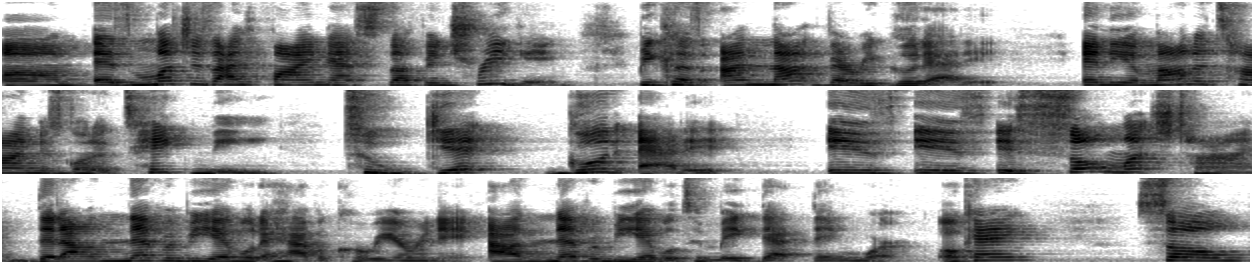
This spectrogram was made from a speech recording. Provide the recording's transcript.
um, as much as I find that stuff intriguing because I'm not very good at it. And the amount of time it's going to take me to get good at it is is is so much time that I'll never be able to have a career in it. I'll never be able to make that thing work. Okay? So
